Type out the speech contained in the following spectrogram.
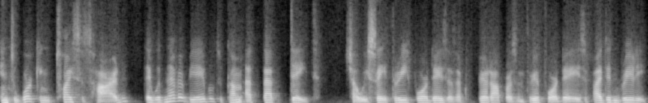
into working twice as hard, they would never be able to come at that date. Shall we say three, four days, as I prepared operas in three or four days. If I didn't really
